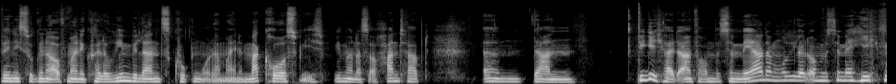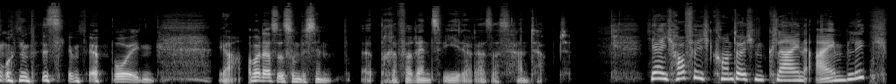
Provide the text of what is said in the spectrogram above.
will nicht so genau auf meine Kalorienbilanz gucken oder meine Makros, wie, wie man das auch handhabt, ähm, dann wiege ich halt einfach ein bisschen mehr, dann muss ich halt auch ein bisschen mehr heben und ein bisschen mehr beugen. Ja, aber das ist so ein bisschen äh, Präferenz, wie jeder das handhabt. Ja, ich hoffe, ich konnte euch einen kleinen Einblick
